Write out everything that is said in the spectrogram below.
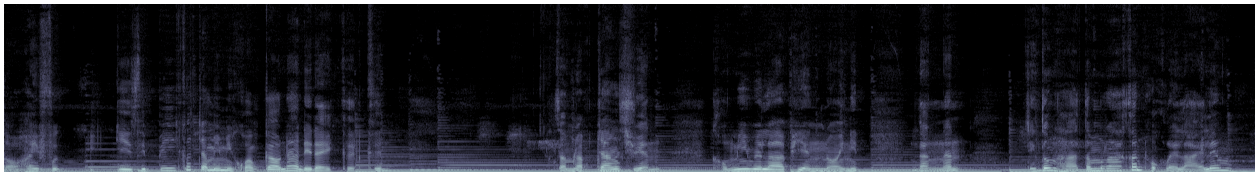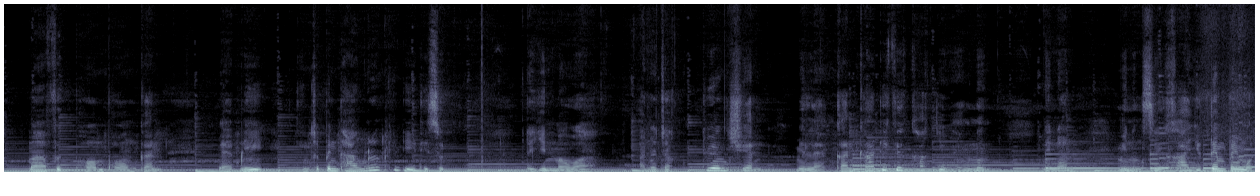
ต่อให้ฝึกอีกกี่สิบปีก็จะไม่มีความก้าวหน้าใด ๆ เกิดขึ้นสำหรับจ้างเฉียน เขามีเวลาเพียงน้อยนิด ดังนั้น จึงต้องหาตำราขั้นหกหลาย ๆ เล่มมาฝึกพร้อม ๆ กัน แบบนี้ถึงจะเป็นทางเลือกที่ดีที่สุด ได้ยินมาว่า อาณาจักรเทียนเฉียนมีแหล่งการค้าที่คึกคักอยู่แห่งหนึ่ง ในนั้นมีหนังสือขายอยู่เต็มไปหมด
